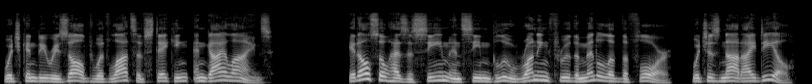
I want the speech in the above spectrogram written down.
which can be resolved with lots of staking and guy lines. It also has a seam and seam glue running through the middle of the floor, which is not ideal.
